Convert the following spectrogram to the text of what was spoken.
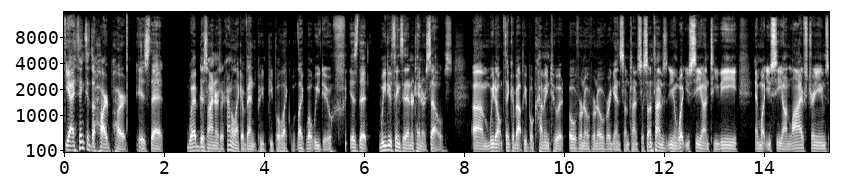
Yeah, I think that the hard part is that web designers are kind of like event people, like like what we do, is that we do things that entertain ourselves um, we don't think about people coming to it over and over and over again sometimes. So sometimes, you know, what you see on TV and what you see on live streams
